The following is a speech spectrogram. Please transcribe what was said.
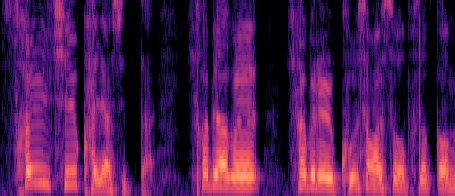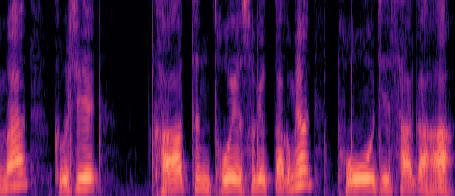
설치 관리할 수 있다. 협약을 협의를 구성할 수 없었건만 그것이 같은 도에 속했다 그러면 도지사가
